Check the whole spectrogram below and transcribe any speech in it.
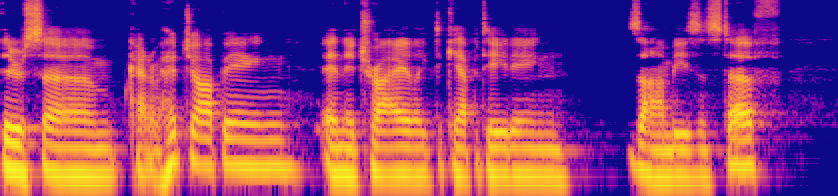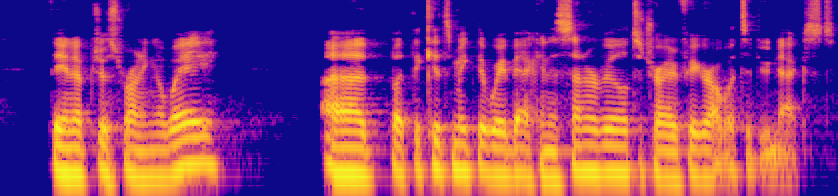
There's some kind of head chopping and they try like decapitating zombies and stuff. They end up just running away. Uh, but the kids make their way back into Centerville to try to figure out what to do next.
